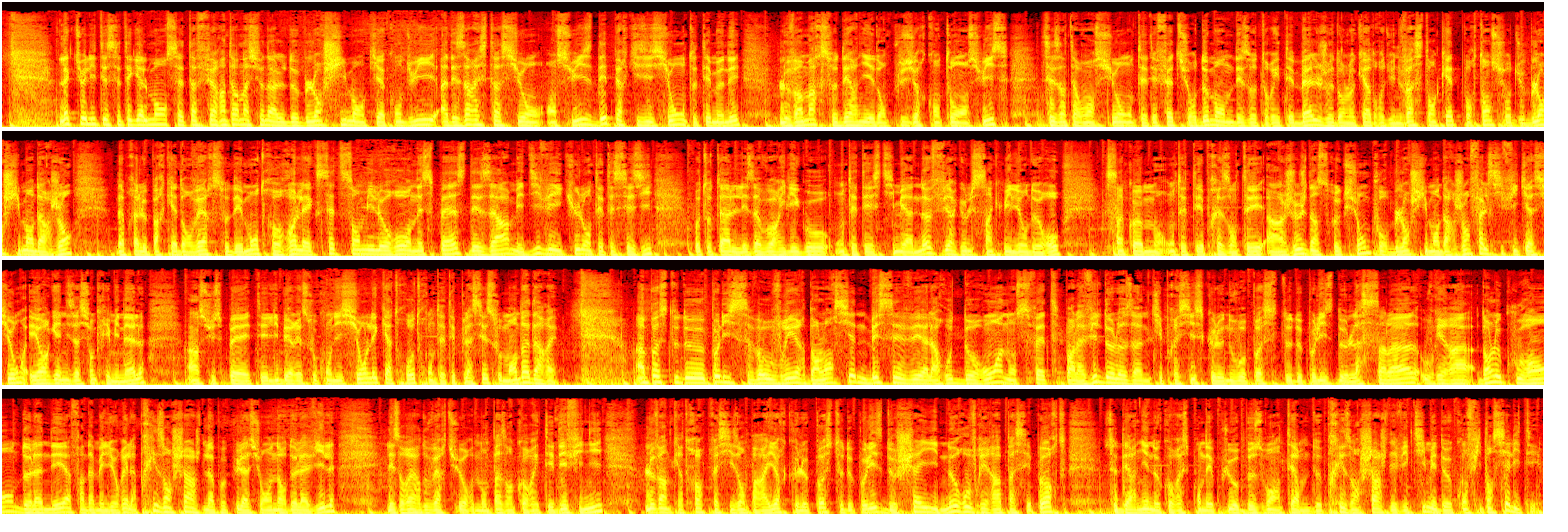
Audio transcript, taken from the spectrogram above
L'actualité, c'est également cette affaire internationale de blanchiment qui a conduit à des arrestations en Suisse. Des perquisitions ont été menées le 20 mars dernier dans plusieurs cantons en Suisse. Ces interventions ont été faites sur demande des autorités belges dans le cadre d'une vaste enquête portant sur du blanchiment d'argent. D'après le parquet d'Anvers, des montres Rolex 700 000 euros en espèces, des armes et 10 véhicules ont été saisis. Au total, les avoirs illégaux ont été estimés à 9,5 millions d'euros. Cinq hommes ont été présentés à un juge d'instruction pour blanchiment d'argent, falsification et organisation criminelle. Un suspect a été libéré sous condition les quatre autres ont été placés sous mandat d'arrêt. Un poste de police va ouvrir dans l'ancienne BCV à la route d'Oron, annonce faite par la ville de Lausanne qui précise que le nouveau poste de police de La Sala ouvrira dans le courant de l'année afin d'améliorer la prise en charge de la population au nord de la ville. Les horaires d'ouverture n'ont pas encore été définis. Le 24 heures précisant par ailleurs que le poste de police de Chailly ne rouvrira pas ses portes. Ce dernier ne correspondait plus aux besoins en termes de prise en charge des victimes et de confidentialité.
